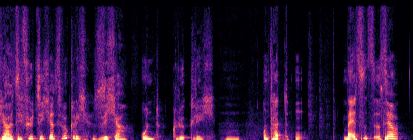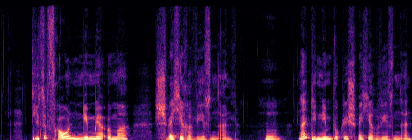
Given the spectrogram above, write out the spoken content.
ja, sie fühlt sich jetzt wirklich sicher und glücklich. Und hat meistens ist ja, diese Frauen nehmen ja immer schwächere Wesen an. Ne? Die nehmen wirklich schwächere Wesen an.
